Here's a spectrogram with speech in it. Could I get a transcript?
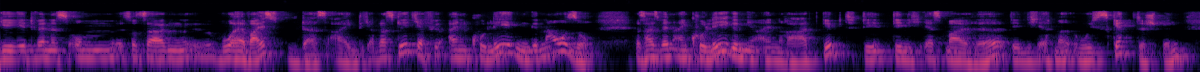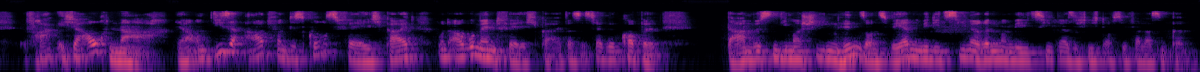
geht, wenn es um sozusagen, woher weißt du das eigentlich? Aber das gilt ja für einen Kollegen genauso. Das heißt, wenn ein Kollege mir einen Rat gibt, den, den ich erstmal, den ich erstmal, wo ich skeptisch bin, frage ich ja auch nach. Ja, und diese Art von Diskursfähigkeit und Argumentfähigkeit, das ist ja gekoppelt. Da müssen die Maschinen hin, sonst werden Medizinerinnen und Mediziner sich nicht auf sie verlassen können.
